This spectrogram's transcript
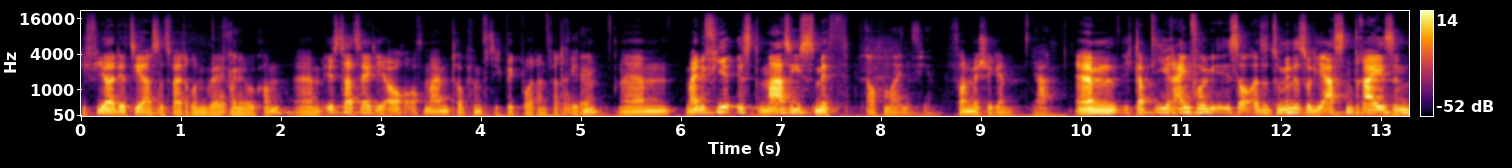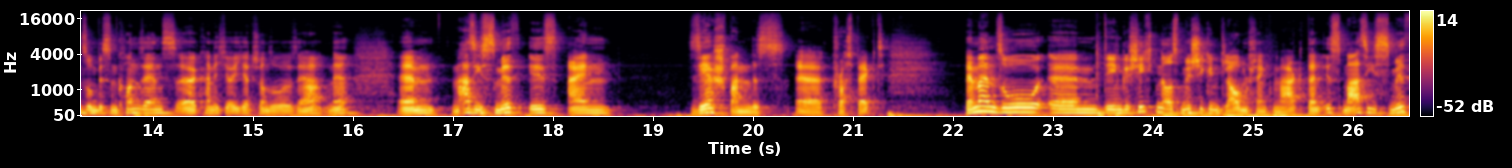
die 4 hat jetzt die erste, zweite Runde-Grade okay. von mir bekommen. Ähm, ist tatsächlich auch auf meinem Top 50 Big Board dann vertreten. Okay. Ähm, meine 4 ist Marzi Smith. Auch meine 4. Von Michigan, ja. Ähm, ich glaube, die Reihenfolge ist auch, also zumindest so die ersten drei sind so ein bisschen Konsens, äh, kann ich euch jetzt schon so, ja, ne. Ähm, Marzi Smith ist ein sehr spannendes äh, Prospekt. Wenn man so ähm, den Geschichten aus Michigan Glauben schenken mag, dann ist Marcy Smith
